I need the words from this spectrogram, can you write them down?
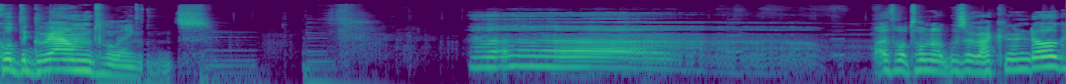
called the Groundlings. Uh, I thought Tom Nook was a raccoon dog.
